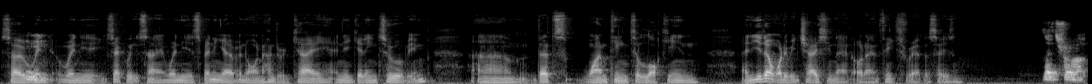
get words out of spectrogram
So mm. when when you're exactly saying when you're spending over 900k and you're getting two of him, um, that's one thing to lock in, and you don't want to be chasing that. I don't think throughout the season. That's right.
